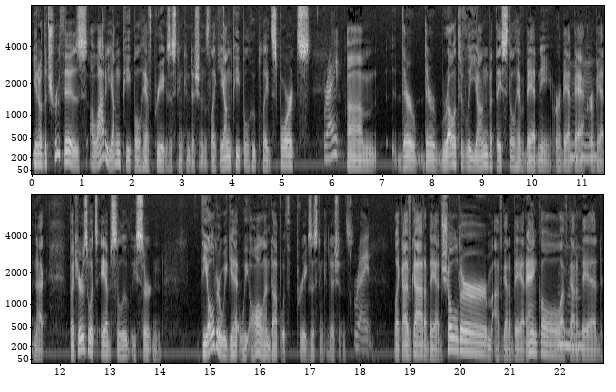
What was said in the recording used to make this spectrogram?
you know the truth is a lot of young people have pre-existing conditions like young people who played sports Right. Um, they're they're relatively young, but they still have a bad knee or a bad back or a mm-hmm. bad neck. But here's what's absolutely certain: the older we get, we all end up with pre-existing conditions. right. Like I've got a bad shoulder, I've got a bad ankle, I've got a bad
